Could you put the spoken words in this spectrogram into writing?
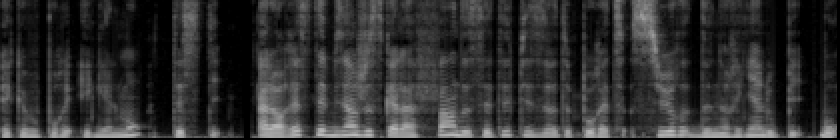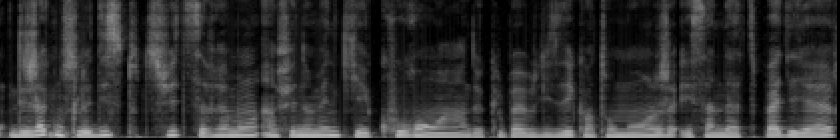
et que vous pourrez également tester. Alors restez bien jusqu'à la fin de cet épisode pour être sûr de ne rien louper. Bon, déjà qu'on se le dise tout de suite, c'est vraiment un phénomène qui est courant hein, de culpabiliser quand on mange et ça ne date pas d'hier.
